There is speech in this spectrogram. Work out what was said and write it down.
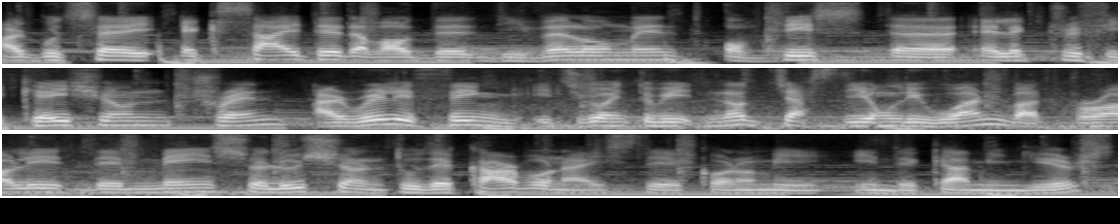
I would say, excited about the development of this uh, electrification trend. I really think it's going to be not just the only one, but probably the main solution to decarbonize the economy in the coming years.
